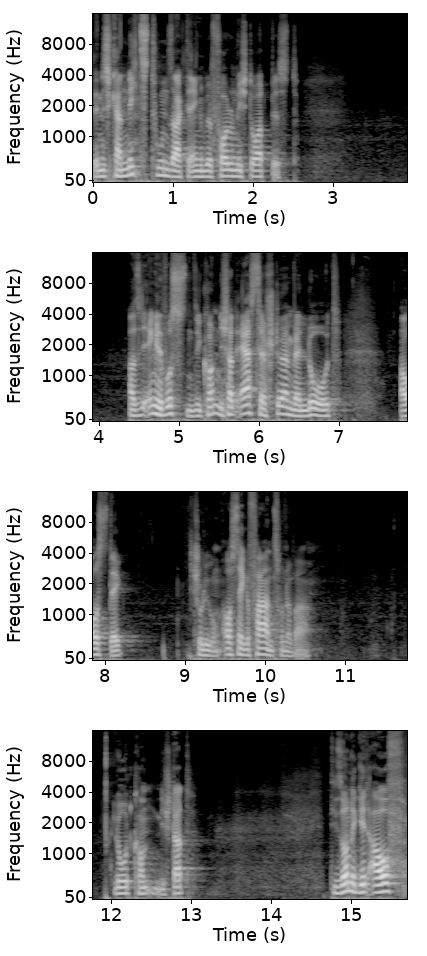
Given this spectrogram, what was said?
denn ich kann nichts tun, sagt der Engel, bevor du nicht dort bist. Also die Engel wussten, sie konnten die Stadt erst zerstören, wenn Lot aus der, Entschuldigung, aus der Gefahrenzone war. Lot kommt in die Stadt, die Sonne geht auf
